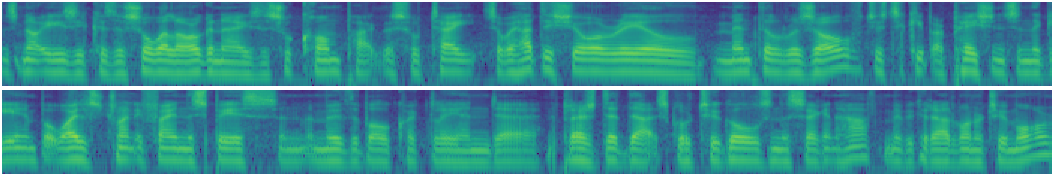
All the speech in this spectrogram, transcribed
it's not easy because they're so well organised, they're so compact, they're so tight. So we had to show a real mental resolve just to keep our patience in the game, but whilst trying to find the space and, and move the ball quickly. And uh, the players did that, scored two goals in the second half. Maybe could add one or two more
